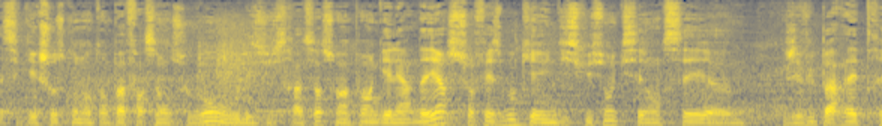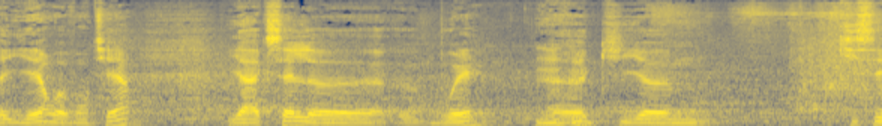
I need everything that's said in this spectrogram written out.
c'est quelque chose qu'on n'entend pas forcément souvent, où les illustrateurs sont un peu en galère. D'ailleurs, sur Facebook, il y a une discussion qui s'est lancée, euh, j'ai vu paraître hier ou avant-hier. Il y a Axel euh, Bouet euh, Mhm. qui, euh, qui s'est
